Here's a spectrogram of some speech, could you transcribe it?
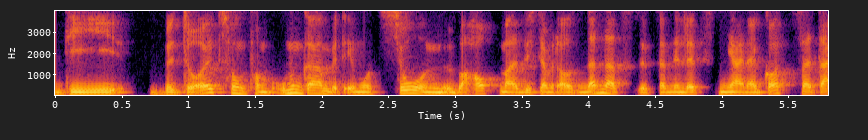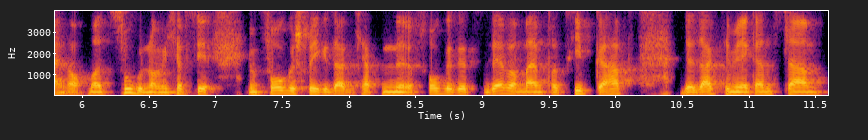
die Bedeutung vom Umgang mit Emotionen, überhaupt mal sich damit auseinanderzusetzen, in den letzten Jahren ja Gott sei Dank auch mal zugenommen. Ich habe es hier im Vorgespräch gesagt, ich habe einen Vorgesetzten selber in meinem Vertrieb gehabt, der sagte mir ganz klar,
